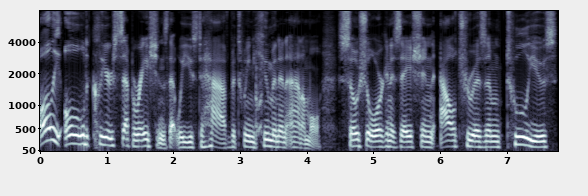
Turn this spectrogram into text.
All the old clear separations that we used to have between human and animal, social organization, altruism, tool use,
